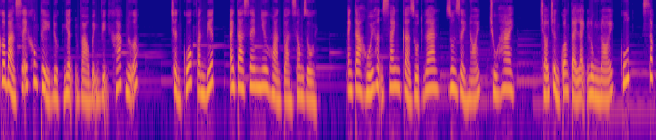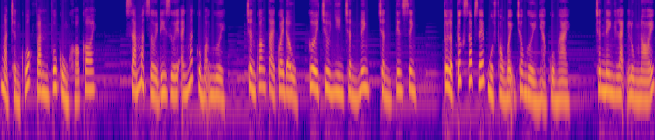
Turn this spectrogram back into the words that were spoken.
cơ bản sẽ không thể được nhận vào bệnh viện khác nữa. Trần Quốc Văn biết, anh ta xem như hoàn toàn xong rồi. Anh ta hối hận xanh cả ruột gan, run rẩy nói, chú hai. Cháu Trần Quang Tài lạnh lùng nói, cút, sắc mặt Trần Quốc Văn vô cùng khó coi. Sám mặt rời đi dưới ánh mắt của mọi người. Trần Quang Tài quay đầu, cười trừ nhìn Trần Ninh, Trần Tiên Sinh. Tôi lập tức sắp xếp một phòng bệnh cho người nhà của ngài. Trần Ninh lạnh lùng nói,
